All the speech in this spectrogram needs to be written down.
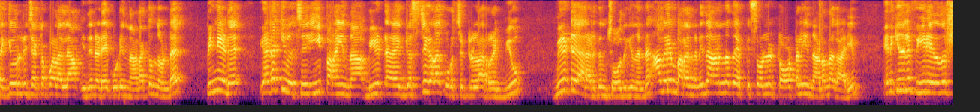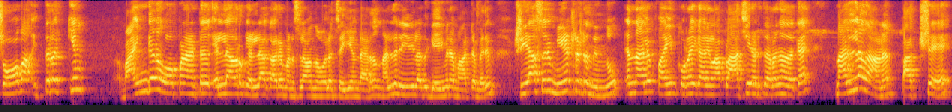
സെക്യൂരിറ്റി ചെക്കപ്പുകളെല്ലാം ഇതിനിടയിൽ കൂടി നടക്കുന്നുണ്ട്. പിന്നീട് ഇടയ്ക്ക് വെച്ച് ഈ പറയുന്ന ഗസ്റ്റുകളെ കുറിച്ചിട്ടുള്ള റിവ്യൂ വീട്ടുകാരടുത്തും ചോദിക്കുന്നുണ്ട്. അവരും പറയുന്നുണ്ട് ഇതാണ് ഇന്നത്തെ എപ്പിസോഡിൽ ടോട്ടലി നടന്ന കാര്യം. എനിക്കിതിൽ ഫീൽ ചെയ്തത് ശോഭ ഇത്രയ്ക്കും ഭയങ്കര ഓപ്പൺ ആയിട്ട് എല്ലാവർക്കും എല്ലാ കാര്യവും മനസ്സിലാവുന്ന പോലെ ചെയ്യണ്ടായിരുന്നു. നല്ല രീതിയിൽ അത് ഗെയിമിനെ മാറ്റം വരും. ഷിയാസ് ഒരു മീറ്ററിട്ട് നിന്നു. എന്നാലും ഫൈൻ കുറേ കാര്യങ്ങൾ ആ പ്ലാച്ചി എടുത്ത് ഇറങ്ങുന്നതൊക്കെ നല്ലതാണ്. പക്ഷേ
